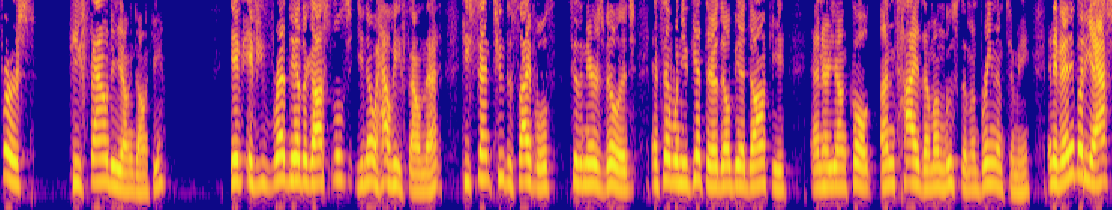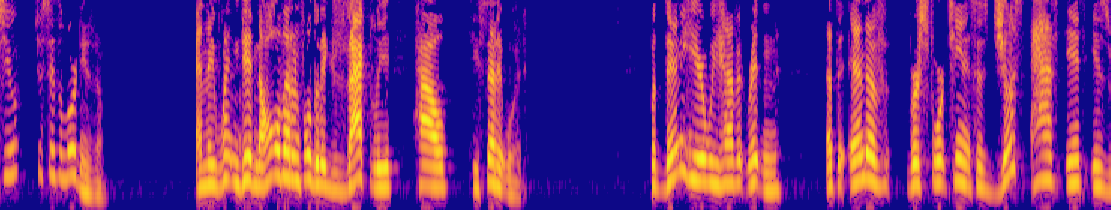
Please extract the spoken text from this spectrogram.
first, he found a young donkey. If, if you've read the other Gospels, you know how he found that. He sent two disciples to the nearest village and said, When you get there, there'll be a donkey and her young colt. Untie them, unloose them, and bring them to me. And if anybody asks you, just say the Lord needed them. And they went and did, and all that unfolded exactly how he said it would. But then here we have it written at the end of verse 14, it says, just as it is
